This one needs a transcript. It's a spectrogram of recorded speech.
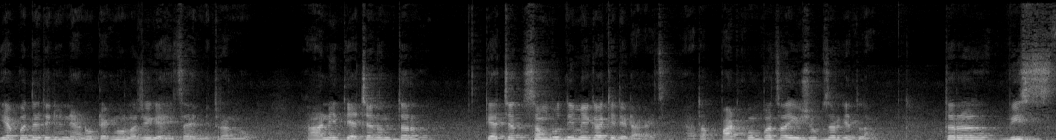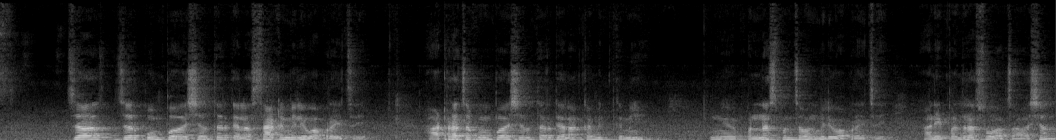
या पद्धतीने नॅनो टेक्नॉलॉजी घ्यायचं आहे मित्रांनो. आणि त्याच्यानंतर त्याच्यात समृद्धी मेगा किती टाकायचे? आता पाठपंपाचा हिशोब जर घेतला तर वीसचा जर पंप असेल तर त्याला साठ मिली वापरायचं. आहे अठराचा पंप असेल तर त्याला कमीत कमी पन्नास पंचावन्न मिली वापरायचे. आणि पंधरा सोळाचा असेल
